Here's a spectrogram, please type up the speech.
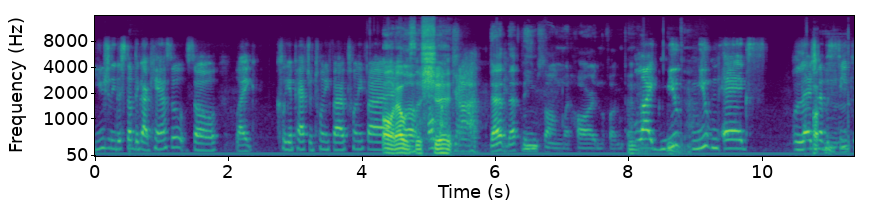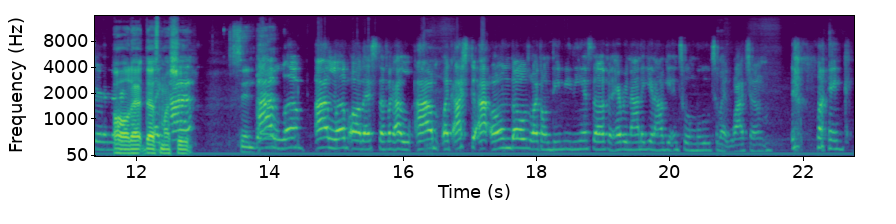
Usually the stuff that got canceled. So like Cleopatra 2525. Oh, that was Oh, the oh my shit. God. That that theme song went hard in the fucking pen. like mut- Mutant X, Legend of the Mhm. Seeker. Oh, that that's Like, my shit. I, Sinbad. I love I love all that stuff. Like I I'm like I still I own those like on DVD and stuff, and every now and again I'll get into a mood to like watch them. like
